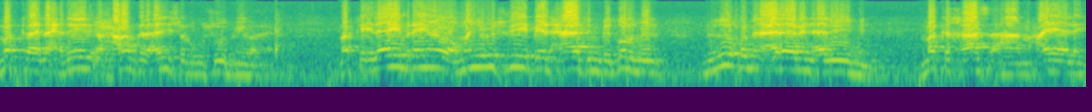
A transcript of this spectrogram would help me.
مكة الحديد حرم العزيز الوسوبي واي. مكة إلهي مريم ومن يرد فيه بالحاد بظلم نذوق من عذاب أليم. مكة خاص أها محيالي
